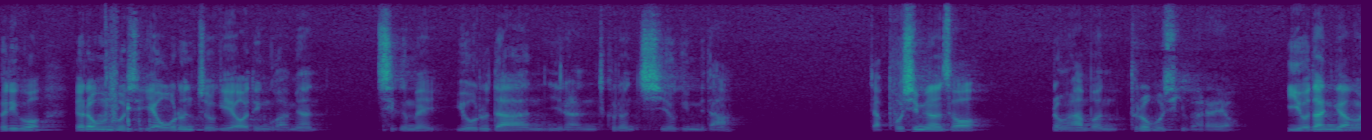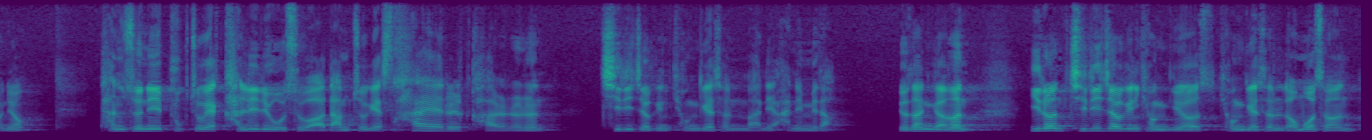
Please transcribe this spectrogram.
그리고 여러분 보시기에 오른쪽이 어딘가 하면 지금의 요르단이라는 그런 지역입니다. 자 보시면서 여러분 한번 들어보시기 바라요. 이 요단강은요 단순히 북쪽의 갈릴리 호수와 남쪽의 사해를 가르는 지리적인 경계선만이 아닙니다. 요단강은 이런 지리적인 경계, 경계선을 넘어선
